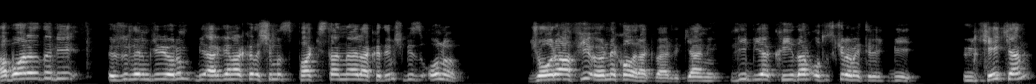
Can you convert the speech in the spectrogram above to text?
Ha bu arada da bir özür dilerim giriyorum. Bir ergen arkadaşımız Pakistan'la alakalı demiş. Biz onu coğrafi örnek olarak verdik. Yani Libya kıyıdan 30 kilometrelik bir ülkeyken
